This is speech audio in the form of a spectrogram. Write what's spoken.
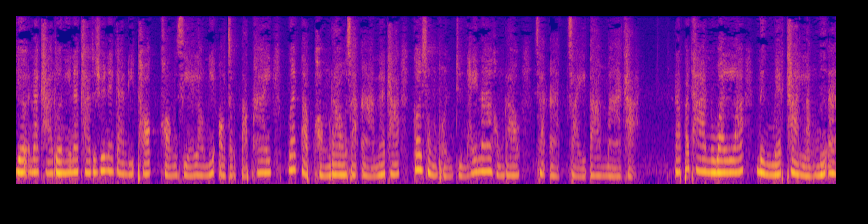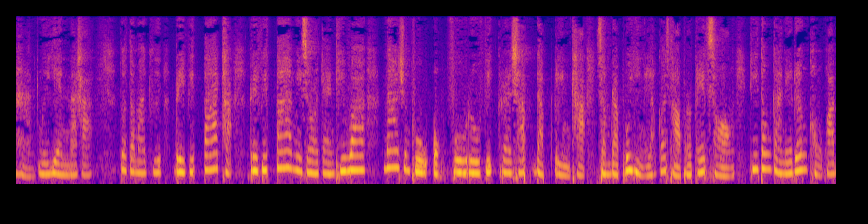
เยอะๆนะคะ ตัวนี้นะคะจะช่วยในการดีท็อกของเสียเหล่านี้ออกจากตับให้ เมื่อตับของเราสะอาดนะคะ ก็ส่งผลถึงให้หน้าของเราสะอาดใสตามมาค่ะ รับประทานวันละ 1 เม็ดค่ะหลังมื้ออาหารมื้อเย็นนะคะ ตัวต่อมาคือรีฟิต้าค่ะรีฟิต้ามีสโลแกนที่ว่าหน้าชมพูอกฟูรูฟิตกระชับดับกลิ่นค่ะสำหรับผู้หญิงแล้วก็สาวประเภท 2 ที่ต้องการในเรื่องของความ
